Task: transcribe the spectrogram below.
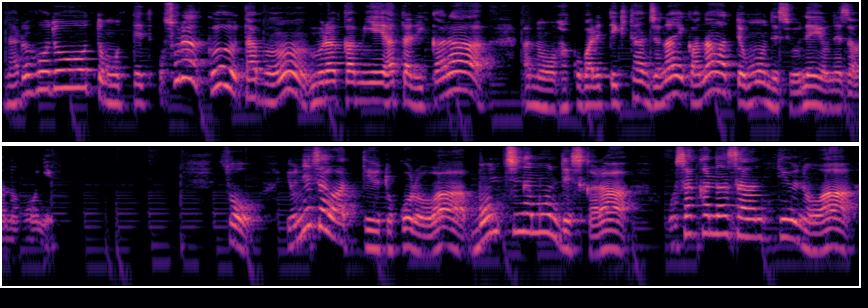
なるほどと思って、おそらく多分村上あたりからあの運ばれてきたんじゃないかなって思うんですよね、米沢の方に。そう、米沢っていうところは盆地なもんですから、お魚さんっていうのは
